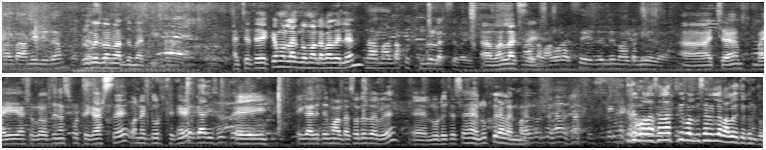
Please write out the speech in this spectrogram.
মালটা আমি নিলাম। রুবেল ভাইয়ের মাধ্যমে আর কি। আচ্ছা তো কেমন লাগল মালটা বাজাইলেন? না মালটা খুব সুন্দর লাগছে ভাই। ভালো লাগছে? ভালো লাগছে এই জন্য মালটা নিয়ে যাওয়া। আচ্ছা ভাই আসলে দিনাজপুর থেকে আসছে অনেক দূর থেকে। গাড়ি এই এই গাড়িতে মালটা চলে যাবে। লুট হইতেছে হ্যাঁ লুট করে হেলেন মাল। ত্রিবল আছে না? ত্রিবল পিছনে নিলে ভালো হইতো কিন্তু।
